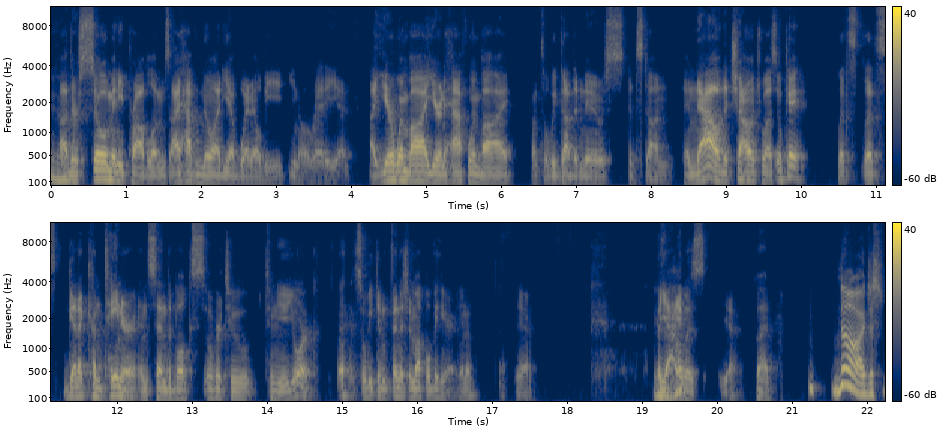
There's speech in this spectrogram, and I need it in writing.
Uh, yeah. Uh, there's so many problems. I have no idea when it'll be, you know, ready. And a year went by, a year and a half went by until we got the news. It's done. And now the challenge was, okay, let's let's get a container and send the books over to to New York so we can finish them up over here. You know, yeah. But yeah, yeah it was yeah. Go ahead. No, I just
